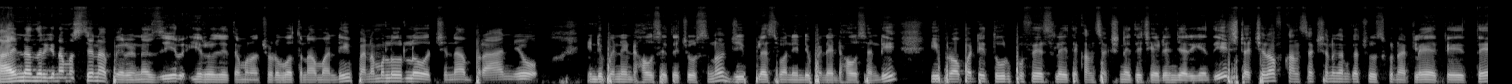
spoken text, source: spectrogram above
హాయ్ అండి అందరికీ నమస్తే. నా పేరు నజీర్. ఈరోజు అయితే మనం చూడబోతున్నామండి. పెనమలూరులో వచ్చిన బ్రాండ్ న్యూ ఇండిపెండెంట్ హౌస్ అయితే చూస్తున్నాం. G plus one independent house అండి. ఈ ప్రాపర్టీ తూర్పు ఫేస్లో అయితే కన్స్ట్రక్షన్ అయితే చేయడం జరిగింది. స్ట్రక్చర్ ఆఫ్ కన్స్ట్రక్షన్ కనుక చూసుకున్నట్లయితే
